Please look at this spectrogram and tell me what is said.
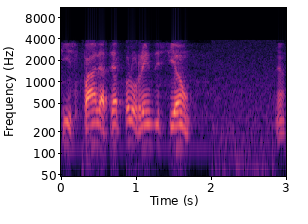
se espalha até pelo reino de Sião. Né?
